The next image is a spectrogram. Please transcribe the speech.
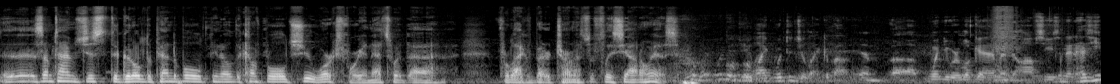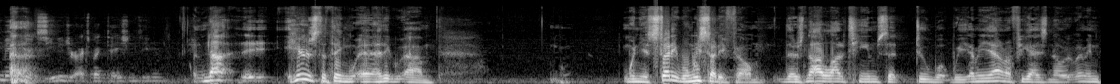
uh, sometimes just the good old dependable, you know, the comfortable old shoe works for you, and that's what, uh, for lack of a better term, that's what Feliciano is. What did you like? What did you like about him uh, when you were looking at him in the offseason? And has he maybe exceeded your expectations even? Not here's the thing. I think um, when you study, when we study film, there's not a lot of teams that do what we. I mean, I don't know if you guys know. I mean,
